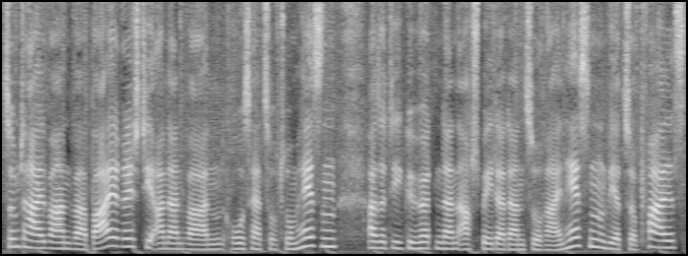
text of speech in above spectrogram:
Zum Teil waren wir bayerisch, die anderen waren Großherzogtum Hessen. Also die gehörten dann auch später dann zu Rheinhessen und wir zur Pfalz.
